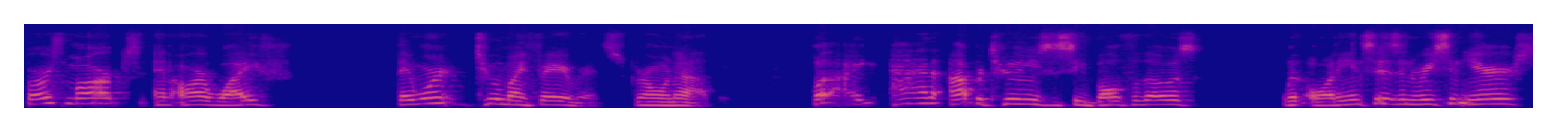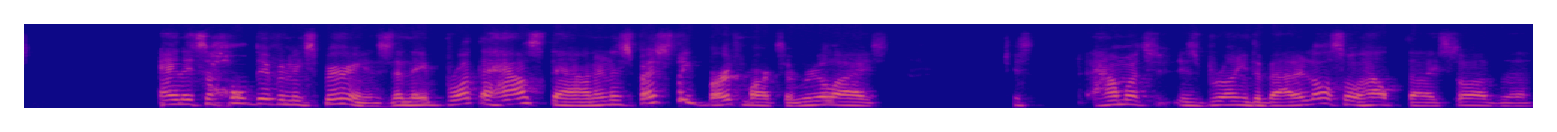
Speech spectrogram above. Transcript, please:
Berth Marks and our wife, they weren't two of my favorites growing up. But I had opportunities to see both of those with audiences in recent years. And it's a whole different experience. And they brought the house down, and especially Berth Marks, I realized just how much is brilliant about it. It also helped that I saw the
